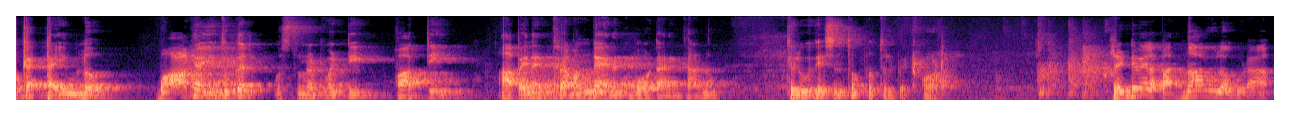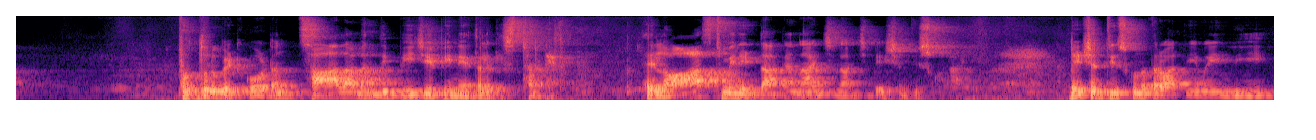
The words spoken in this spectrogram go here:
ఒక టైంలో బాగా ఎదుక వస్తున్నటువంటి పార్టీ ఆ పైన క్రమంగా వెనక్కుపోవటానికి కారణం తెలుగుదేశంతో పొత్తులు పెట్టుకోవడం రెండు వేల పద్నాలుగులో కూడా పొత్తులు పెట్టుకోవడం చాలామంది బీజేపీ నేతలకు ఇష్టం లేదు. అది లాస్ట్ మినిట్ దాకా నాంచి నాంచి డెసిషన్ తీసుకున్నారు. డెసిషన్ తీసుకున్న తర్వాత ఏమైంది?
